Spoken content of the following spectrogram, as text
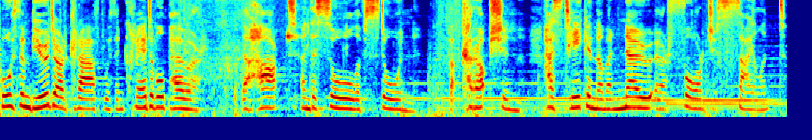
Both imbued our craft with incredible power, the heart and the soul of stone. But corruption has taken them, and now our forge is silent.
